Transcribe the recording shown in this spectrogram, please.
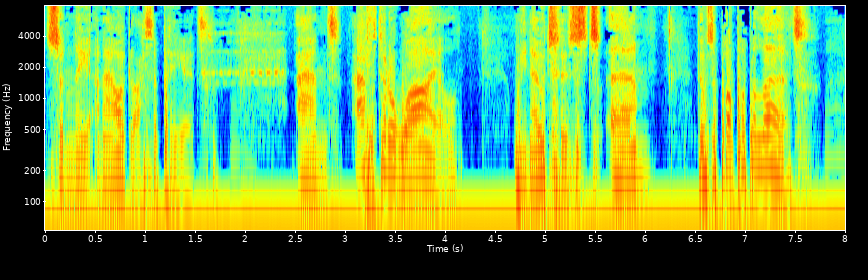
suddenly an hourglass appeared. Mm-hmm. And after a while, we noticed um, there was a pop-up alert. Mm.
